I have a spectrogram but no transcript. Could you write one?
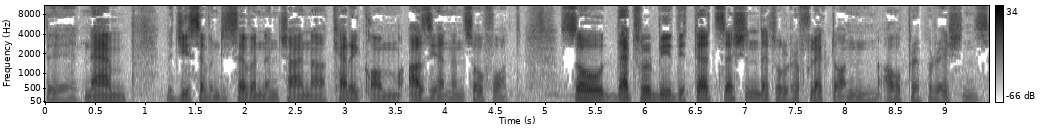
the NAM, the G77 and China, CARICOM, ASEAN, and so forth. So that will be the third session that will reflect on our preparations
